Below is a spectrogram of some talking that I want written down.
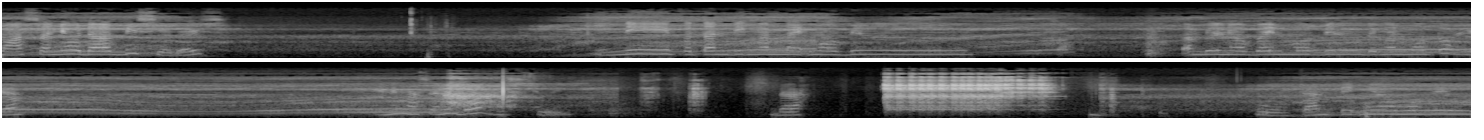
masanya udah habis ya guys. Ini pertandingan naik mobil. Sambil nyobain mobil dengan motor ya. Ini masanya bagus cuy. Udahlah uh cantiknya mobil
